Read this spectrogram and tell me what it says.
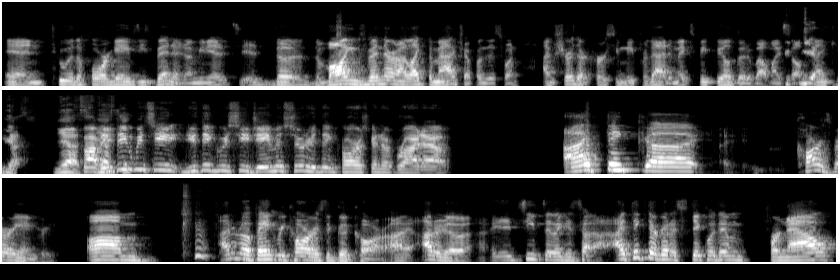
in two of the four games he's been in. I mean, it's it, the the volume's been there, and I like the matchup on this one. I'm sure they're cursing me for that. It makes me feel good about myself. Yeah, Thank you. Yes. Yes. Bob, yes. do you think we see do you think we see Jameis soon or do you think Carr is gonna ride out? I think uh Carr is very angry. Um I don't know if angry Carr is a good Carr. I, I don't know. It seems like it's I think they're gonna stick with him for now.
